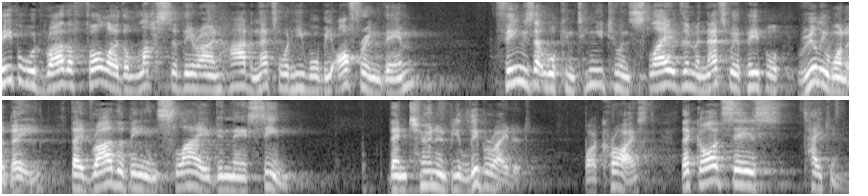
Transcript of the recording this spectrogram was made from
People would rather follow the lusts of their own heart, and that's what he will be offering them. Things that will continue to enslave them, and that's where people really want to be. They'd rather be enslaved in their sin than turn and be liberated by Christ, that God says, take him.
